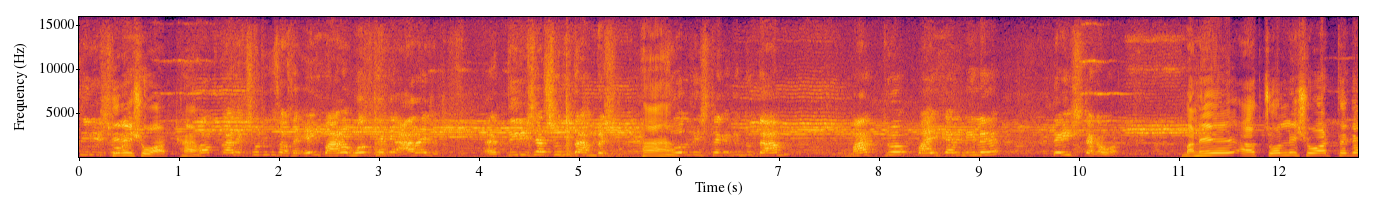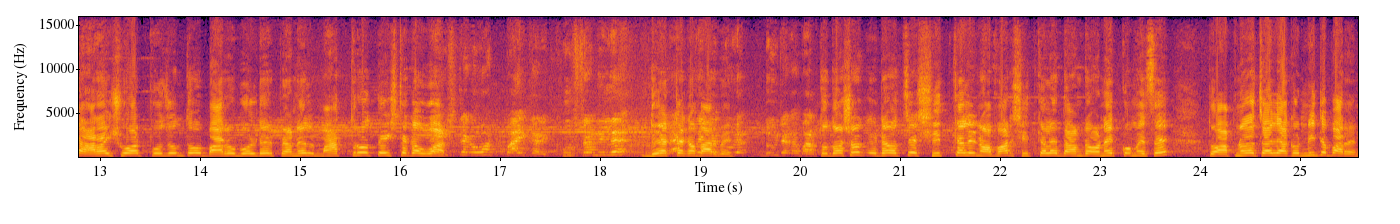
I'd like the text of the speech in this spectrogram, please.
তিরিশ তিরিশ ওয়াট হ্যাঁ। সব কালেকশন কিছু আছে। এই বারো ভোল্ট থেকে আড়াই তিরিশের শুধু দাম বেশি। হ্যাঁ, হ্যাঁ। চল্লিশ থেকে কিন্তু দাম মাত্র পাইকারি নিলে তেইশ টাকা ওয়াট। মানে চল্লিশ ওয়াট থেকে আড়াইশো ওয়াট পর্যন্ত বারো ভোল্টের প্যানেল মাত্র তেইশ টাকা ওয়াট। দু এক টাকা বাড়বে। তো দর্শক এটা হচ্ছে শীতকালীন অফার। শীতকালের দামটা অনেক কমেছে। তো আপনারা চাইলে এখন নিতে পারেন।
